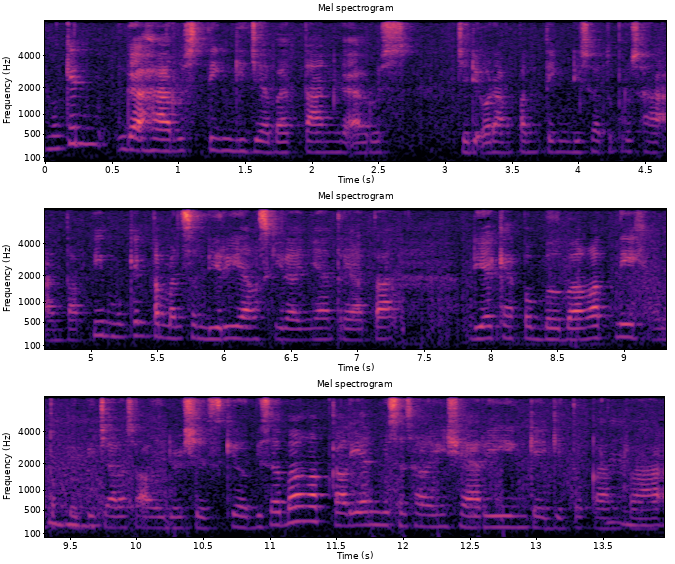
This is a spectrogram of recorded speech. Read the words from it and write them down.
mungkin nggak harus tinggi jabatan nggak harus jadi orang penting di suatu perusahaan tapi mungkin teman sendiri yang sekiranya ternyata dia capable banget nih untuk mm-hmm. berbicara soal leadership skill. Bisa banget kalian bisa saling sharing kayak gitu kan mm-hmm. Ra.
